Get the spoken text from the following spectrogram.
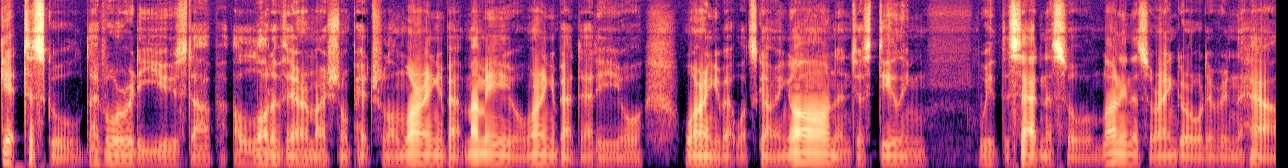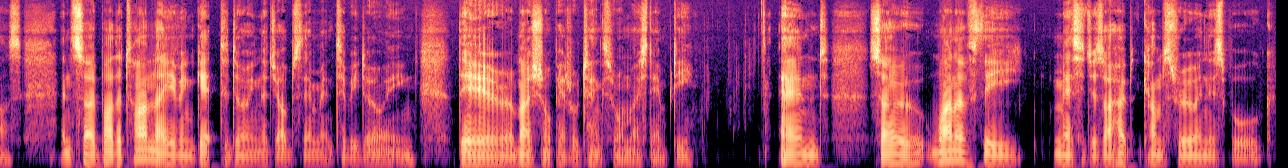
get to school, they've already used up a lot of their emotional petrol on worrying about mummy or worrying about daddy or worrying about what's going on and just dealing with the sadness or loneliness or anger or whatever in the house. And so by the time they even get to doing the jobs they're meant to be doing, their emotional petrol tanks are almost empty. And so one of the messages I hope that comes through in this book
